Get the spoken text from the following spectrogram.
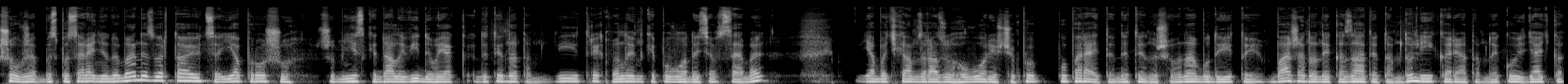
Якщо вже безпосередньо до мене звертаються, я прошу, щоб мені скидали відео, як дитина там 2-3 хвилинки поводиться в себе. я батькам зразу говорю, що попередьте дитину, що вона буде йти. Бажано не казати там до лікаря, там до якогось дядька,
